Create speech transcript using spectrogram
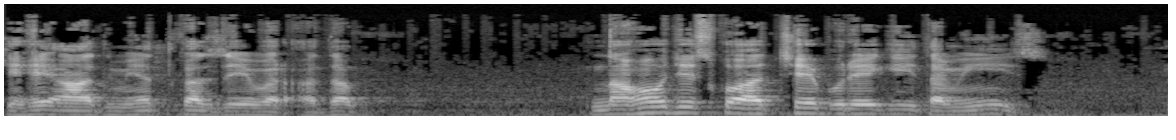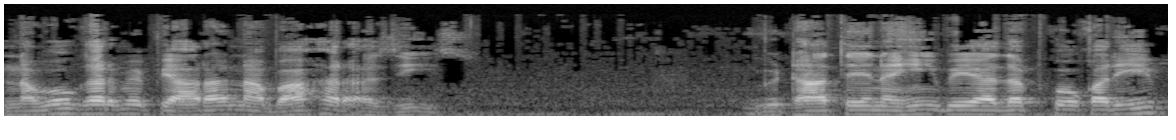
कहे आदमियत का जेवर अदब। न हो जिसको अच्छे बुरे की तमीज़, न वो घर में प्यारा, न बाहर अज़ीज़। बिठाते नहीं बेअदब को करीब,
